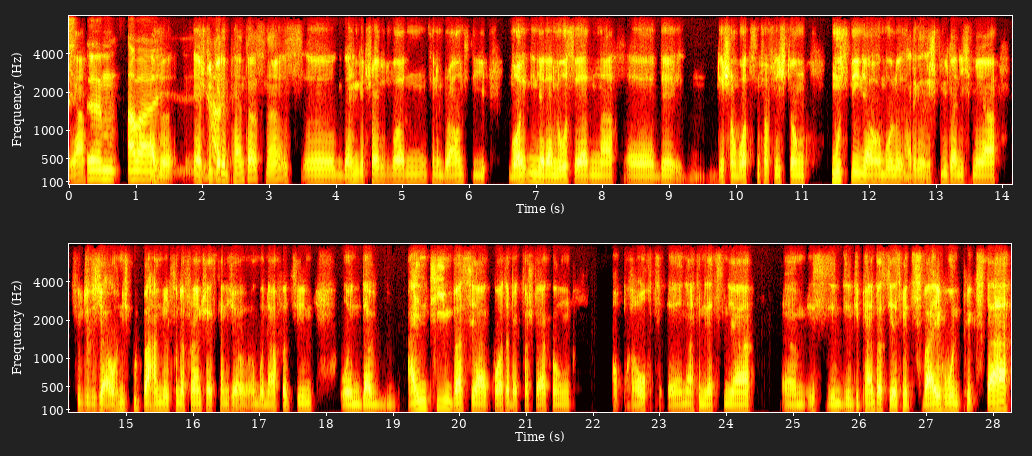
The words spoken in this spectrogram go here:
Ja. Ähm, aber Also, er spielt ja, bei den Panthers, ne, ist äh, dahin getradet worden von den Browns. Die wollten ihn ja dann loswerden nach äh, der Deshaun Watson-Verpflichtung, mussten ihn ja auch irgendwo, los- hat er gesagt, er spielt da nicht mehr, fühlte sich ja auch nicht gut behandelt von der Franchise, kann ich ja auch irgendwo nachvollziehen. Und da ein Team, was ja Quarterback-Verstärkung auch braucht äh, nach dem letzten Jahr, ähm, ist, sind, sind die Panthers, die jetzt mit zwei hohen Picks da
